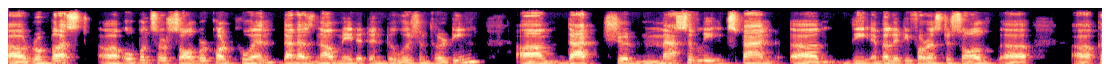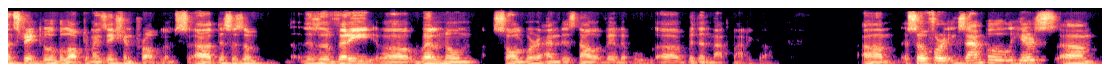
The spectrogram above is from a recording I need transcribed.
uh, robust uh, open source solver called Couenne that has now made it into version 13. Um, that should massively expand uh, the ability for us to solve uh, uh, constrained global optimization problems. Uh, this is a this is a very well-known solver and is now available within Mathematica. Um, so, for example, here's um,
